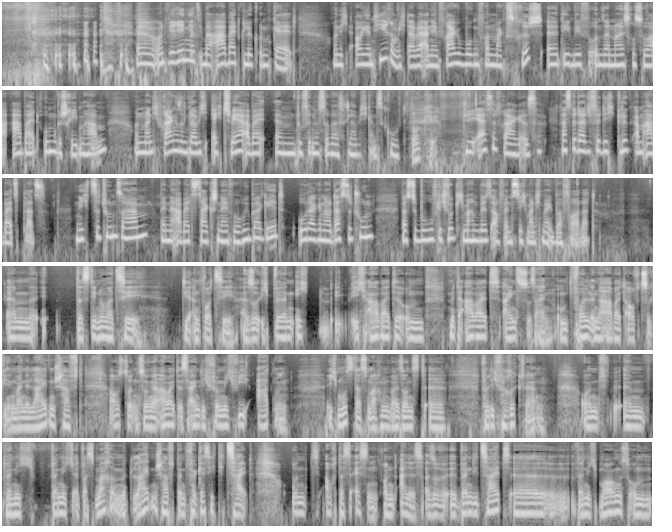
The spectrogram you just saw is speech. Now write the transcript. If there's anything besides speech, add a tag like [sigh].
[laughs] ähm, und wir reden jetzt über Arbeit, Glück und Geld. Und ich orientiere mich dabei an dem Fragebogen von Max Frisch, äh, den wir für unser neues Ressort Arbeit umgeschrieben haben. Und manche Fragen sind, glaube ich, echt schwer, aber ähm, du findest sowas, glaube ich, ganz gut. Okay. Die erste Frage ist, was bedeutet für dich Glück am Arbeitsplatz? Nichts zu tun zu haben, wenn der Arbeitstag schnell vorübergeht oder genau das zu tun, was du beruflich wirklich machen willst, auch wenn es dich manchmal überfordert? Ähm, das ist die Nummer C. Die Antwort C. Also ich bin, ich, ich arbeite, um mit der Arbeit eins zu sein, um voll in der Arbeit aufzugehen, meine Leidenschaft ausdrücken zu können. Arbeit ist eigentlich für mich wie Atmen. Ich muss das machen, weil sonst äh, würde ich verrückt werden. Und ähm, wenn ich wenn ich etwas mache mit Leidenschaft, dann vergesse ich die Zeit und auch das Essen und alles. Also äh, wenn die Zeit, äh, wenn ich morgens um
